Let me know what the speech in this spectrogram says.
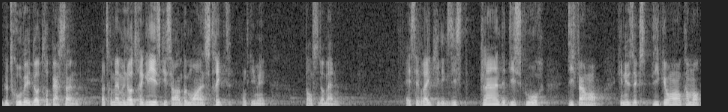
de trouver d'autres personnes, peut-être même une autre église qui sera un peu moins stricte, entre guillemets, dans ce domaine. Et c'est vrai qu'il existe plein de discours différents qui nous expliqueront comment,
